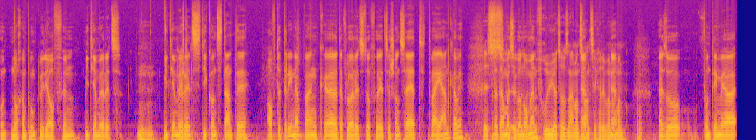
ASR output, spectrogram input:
Und noch ein Punkt würde ich aufführen, Mitja Möritz. Mhm. Mitja Möritz, die Konstante auf der Trainerbank äh, der Floridsdorfer jetzt ja schon seit drei Jahren, glaube ich. Das, Hat er damals übernommen? Frühjahr 2021 hat er übernommen. Ja. Also von dem her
